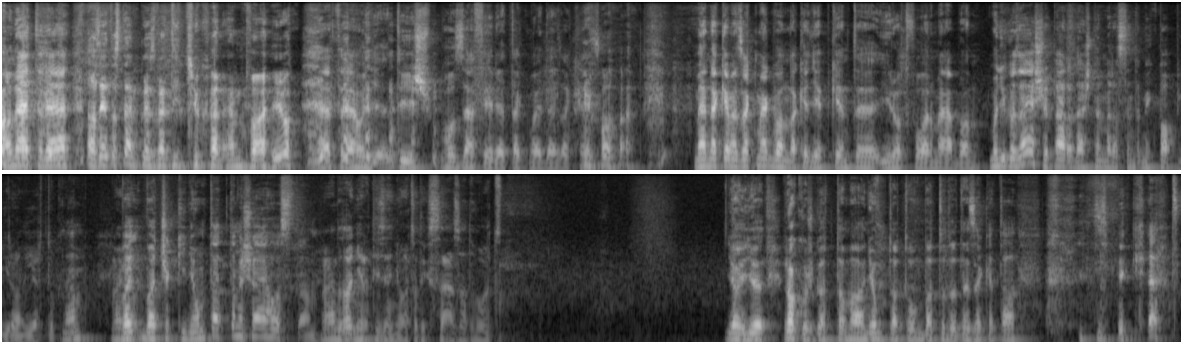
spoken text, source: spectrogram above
a netre, Azért azt nem közvetítjük, hanem baj, jó? a netre, hogy ti is hozzáférjetek majd ezekhez. Mert nekem ezek megvannak egyébként írott formában. Mondjuk az első pár adást nem, mert azt szerintem még papíron írtuk, nem? Vagy, vagy csak kinyomtattam és elhoztam? Hát az annyira 18. század volt. Ja, hogy rakosgattam a nyomtatómba, tudod, ezeket a, ezeket,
